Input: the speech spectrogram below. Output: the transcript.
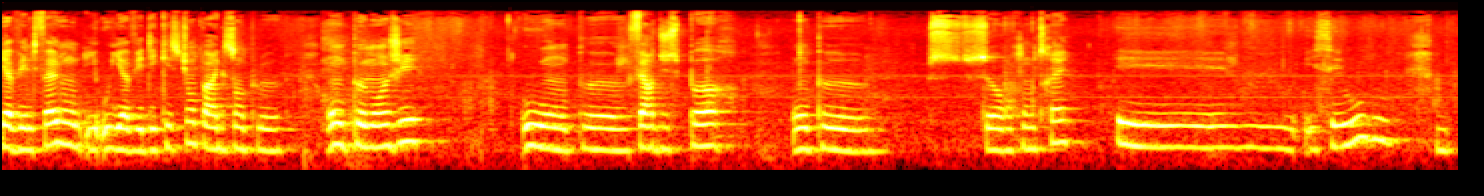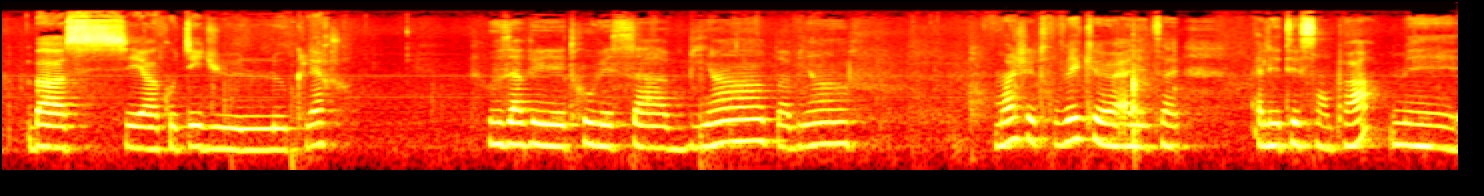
y avait une feuille où il y avait des questions, par exemple, on peut manger, où on peut faire du sport, on peut se rencontrer. Et, et c'est où? Bah, c'est à côté du Leclerc. Vous avez trouvé ça bien, pas bien? Moi, j'ai trouvé qu'elle était, elle était sympa, mais,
